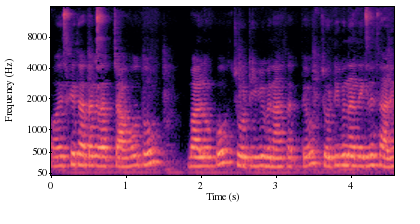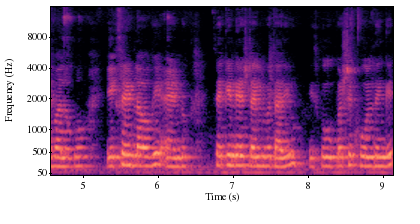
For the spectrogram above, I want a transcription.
और इसके साथ अगर आप चाहो तो बालों को चोटी भी बना सकते हो। चोटी बनाने के लिए सारे बालों को एक साइड लाओगे एंड सेकेंड हेयर स्टाइल बता रही हूँ। इसको ऊपर से खोल देंगे,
